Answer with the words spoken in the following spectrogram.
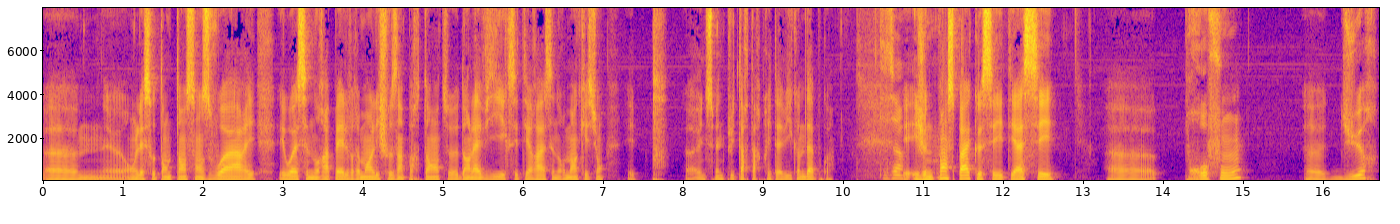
euh, on laisse autant de temps sans se voir et, et, ouais, ça nous rappelle vraiment les choses importantes dans la vie, etc. Ça nous remet en question et une semaine plus tard, tu as repris ta vie comme d'hab, quoi. Et, je ne pense pas que ça ait été assez profond, dur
